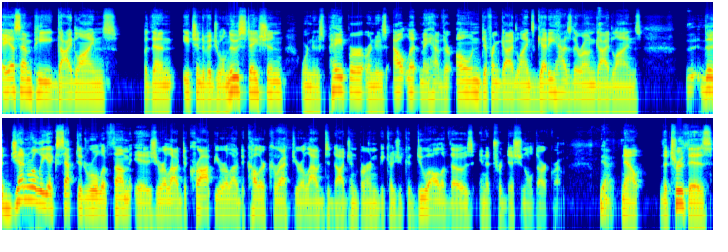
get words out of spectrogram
ASMP guidelines, but then each individual news station or newspaper or news outlet may have their own different guidelines. Getty has their own guidelines the generally accepted rule of thumb is you're allowed to crop, you're allowed to color correct, you're allowed to dodge and burn because you could do all of those in a traditional darkroom. Yeah. Now, the truth is,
